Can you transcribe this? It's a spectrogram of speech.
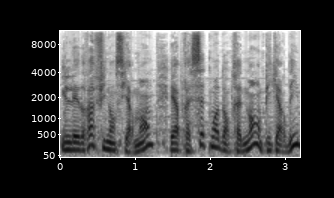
Il l'aidera financièrement et après sept mois d'entraînement en Picardie,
